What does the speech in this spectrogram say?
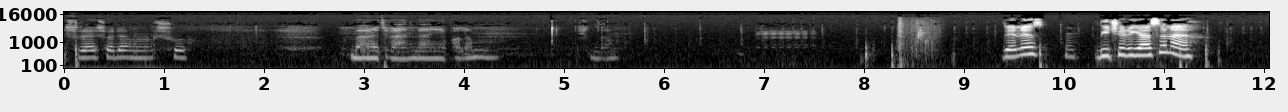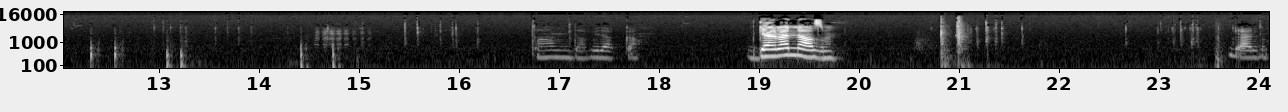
Şuraya şöyle şu merdivenden yapalım. Şundan. Deniz bir içeri gelsene. Tamam da bir dakika. Gelmen lazım. Geldim.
